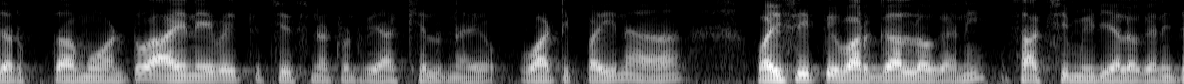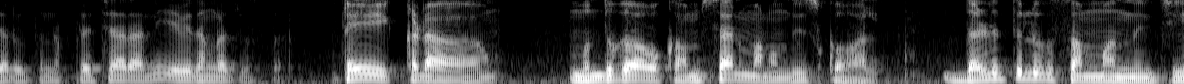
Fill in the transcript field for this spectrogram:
జరుపుతాము అంటూ ఆయన ఏవైతే చేసినటువంటి వ్యాఖ్యలు ఉన్నాయో వాటిపైన వైసీపీ వర్గాల్లో కానీ సాక్షి మీడియాలో కానీ జరుగుతున్న ప్రచారాన్ని ఏ విధంగా చూస్తారు? అంటే ఇక్కడ ముందుగా ఒక అంశాన్ని మనం తీసుకోవాలి. దళితులకు సంబంధించి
